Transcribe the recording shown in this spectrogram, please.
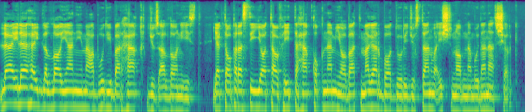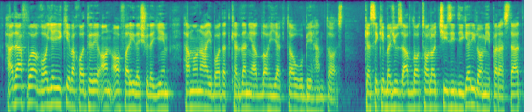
لا اله الا الله یعنی معبودی بر حق جز الله نیست. یکتا پرستی یا توحید تحقق نمیابد مگر با دوری جستن و اجتناب نمودن از شرک. هدف و غایه‌ای که به خاطر آن آفریده شده ایم همان عبادت کردن الله یکتا و بی همتاست کسی که به جز الله تعالی چیزی دیگری را می پرستد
